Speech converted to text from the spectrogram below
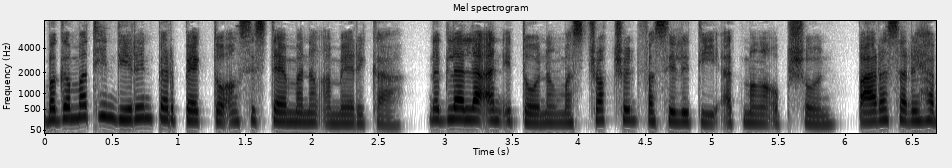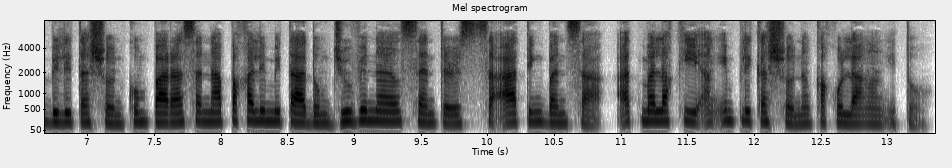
Bagamat hindi rin perpekto ang sistema ng Amerika, naglalaan ito ng mas structured facility at mga opsyon para sa rehabilitasyon kumpara sa napakalimitadong juvenile centers sa ating bansa at malaki ang implikasyon ng kakulangang ito.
